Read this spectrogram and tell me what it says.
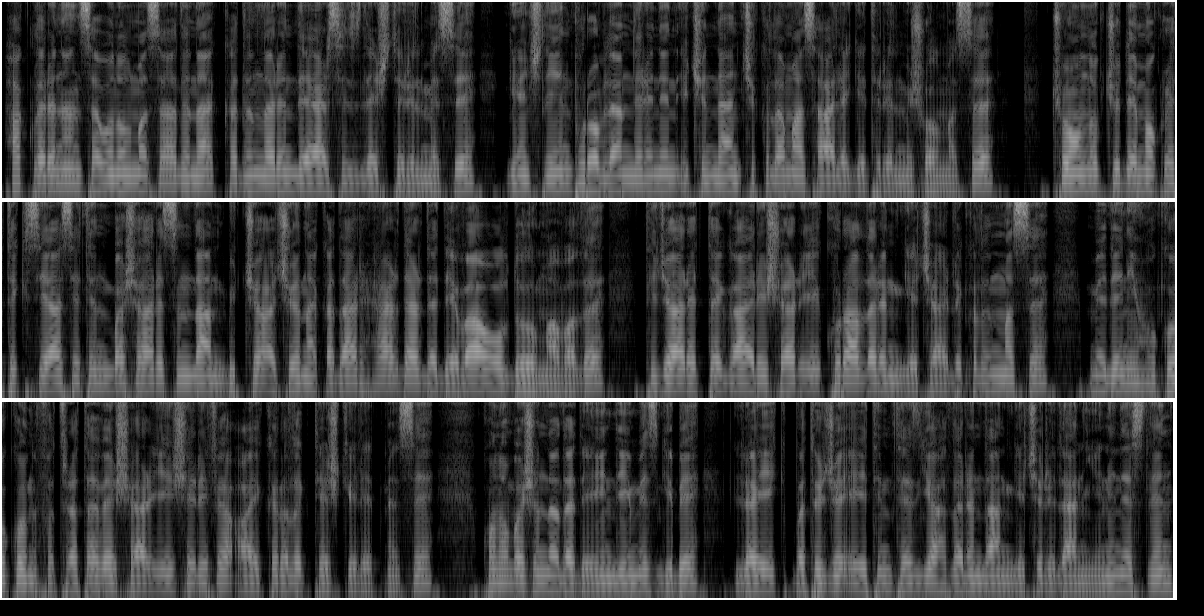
Haklarının savunulması adına kadınların değersizleştirilmesi, gençliğin problemlerinin içinden çıkılamaz hale getirilmiş olması, çoğunlukçu demokratik siyasetin baş ağrısından bütçe açığına kadar her derde deva olduğu mavalı, ticarette gayri şer'i kuralların geçerli kılınması, medeni hukukun fıtrata ve şer'i şerife aykırılık teşkil etmesi, konu başında da değindiğimiz gibi laik, batıcı eğitim tezgahlarından geçirilen yeni neslin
